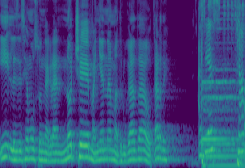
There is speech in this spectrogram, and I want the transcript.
y les deseamos una gran noche, mañana, madrugada o tarde. Así es. Chao.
